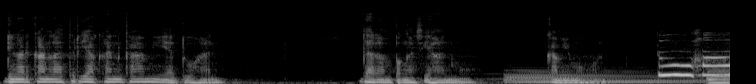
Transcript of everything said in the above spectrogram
Dengarkanlah teriakan kami ya Tuhan, dalam pengasihanmu kami mohon. Tuhan.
